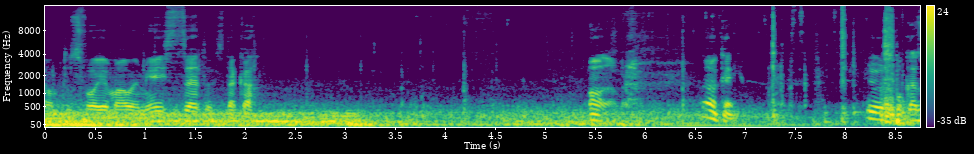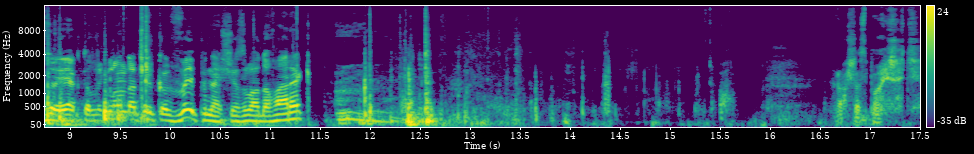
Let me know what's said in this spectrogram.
Mam tu swoje małe miejsce. To jest taka. O dobra. Ok. Już pokazuję jak to wygląda, tylko wypnę się z ładowarek. Proszę spojrzeć.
